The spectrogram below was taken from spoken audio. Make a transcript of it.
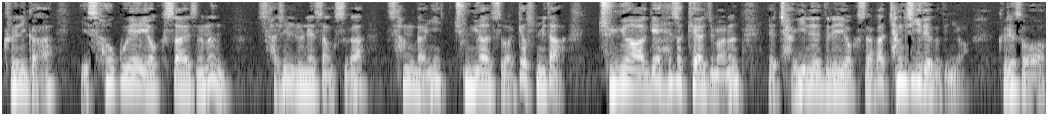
그러니까 이 서구의 역사에서는 사실 르네상스가 상당히 중요할 수밖에 없습니다. 중요하게 해석해야지만은 자기네들의 역사가 장식이 되거든요. 그래서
